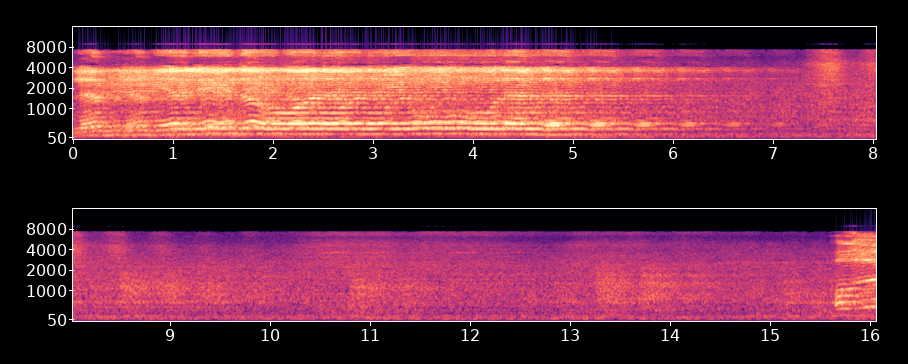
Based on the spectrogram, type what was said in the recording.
لم يلد ولم يولد. Oh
